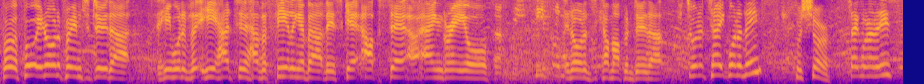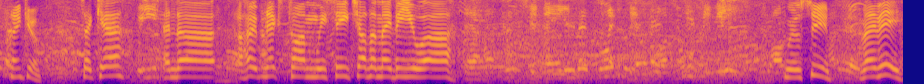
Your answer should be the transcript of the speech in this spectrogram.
For, for, in order for him to do that, he would have he had to have a feeling about this, get upset or angry, or in order to come up and do that. Do you want to take one of these? For sure. Take one of these. Thank you. Take care, and uh, I hope next time we see each other, maybe you uh, We'll see. maybe.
